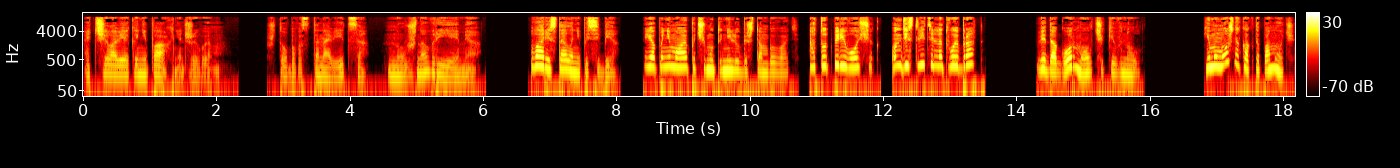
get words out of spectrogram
от человека не пахнет живым. Чтобы восстановиться, нужно время». Варе стало не по себе. «Я понимаю, почему ты не любишь там бывать. А тот перевозчик, он действительно твой брат?» Видогор молча кивнул. «Ему можно как-то помочь?»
